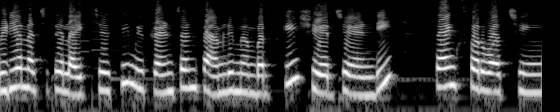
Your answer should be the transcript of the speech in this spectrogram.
వీడియో నచ్చితే లైక్ చేసి మీ ఫ్రెండ్స్ అండ్ ఫ్యామిలీ మెంబర్స్కి షేర్ చేయండి. Thanks for watching.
